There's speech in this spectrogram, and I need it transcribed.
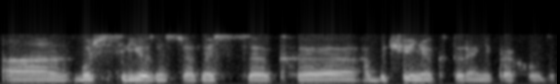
а, с большей серьезностью относятся к э, обучению, которое они проходят.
